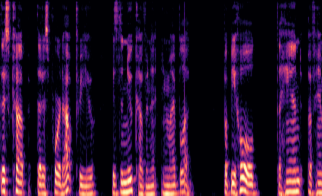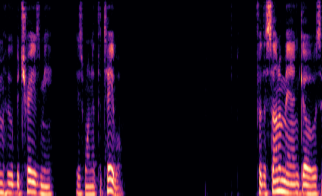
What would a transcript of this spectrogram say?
This cup that is poured out for you is the new covenant in my blood. But behold, the hand of him who betrays me is one at the table. For the Son of Man goes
